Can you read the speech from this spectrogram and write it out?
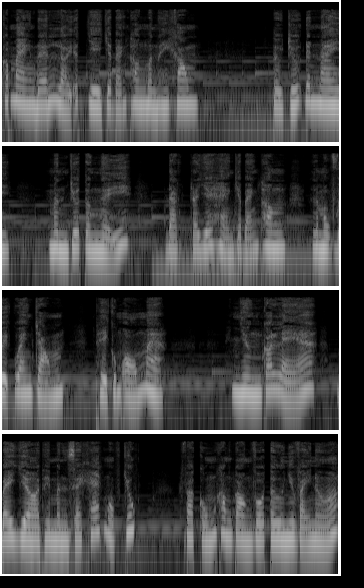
có mang đến lợi ích gì cho bản thân mình hay không? Từ trước đến nay, mình chưa từng nghĩ đặt ra giới hạn cho bản thân là một việc quan trọng thì cũng ổn mà. Nhưng có lẽ bây giờ thì mình sẽ khác một chút và cũng không còn vô tư như vậy nữa.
